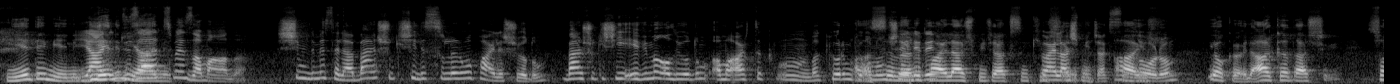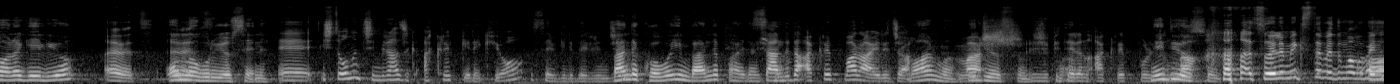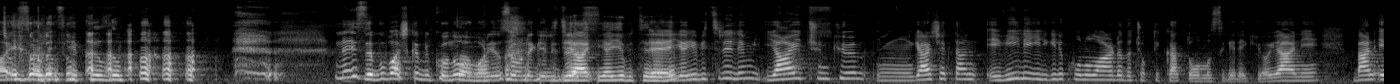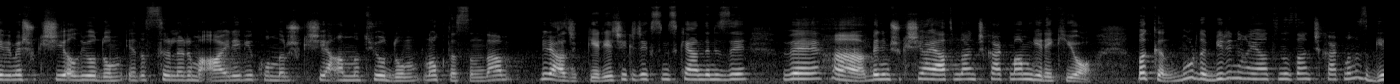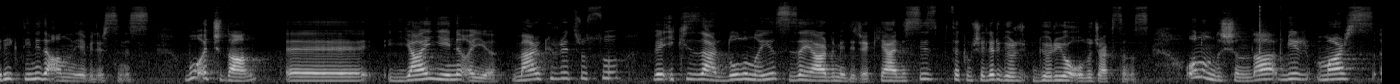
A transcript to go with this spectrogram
Niye demeyelim? Yani Diyelim düzeltme zamanı. Şimdi mesela ben şu kişiyle sırlarımı paylaşıyordum. Ben şu kişiyi evime alıyordum ama artık hmm, bakıyorum ki Aa, onun sırlarını şeyleri paylaşmayacaksın kimseyle. Paylaşmayacaksın, Hayır. doğru. Yok öyle arkadaş sonra geliyor evet. onunla evet. vuruyor seni. Ee, işte onun için birazcık akrep gerekiyor sevgili Berincim. Ben de kovayım ben de paylaşmam. Sende de akrep var ayrıca. Var mı? Ne Var. diyorsun? Jüpiter'in akrep burcunda. Ne diyorsun? Söylemek istemedim ama beni Ay, çok zorladın. Yıkıldım. Neyse bu başka bir konu. Tamam. Oraya sonra geleceğiz. Ya, yayı Ee, bitirelim. yayı bitirelim. Yay çünkü gerçekten eviyle ilgili konularda da çok dikkatli olması gerekiyor. Yani ben evime şu kişiyi alıyordum ya da sırlarımı, ailevi konuları şu kişiye anlatıyordum noktasında birazcık geriye çekeceksiniz kendinizi ve ha benim şu kişiyi hayatımdan çıkartmam gerekiyor. Bakın burada birini hayatınızdan çıkartmanız gerektiğini de anlayabilirsiniz. Bu açıdan e, yay yeni ayı, Merkür Retrosu ve ikizler dolunayı size yardım edecek. Yani siz bir takım şeyleri gör- görüyor olacaksınız. Onun dışında bir Mars e,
